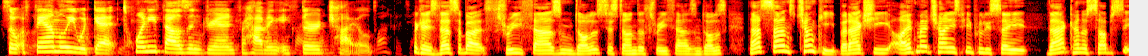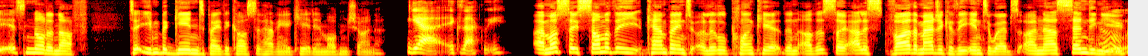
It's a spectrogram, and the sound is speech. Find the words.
So a family would get 20,000 yuan for having a third child. Okay, so that's about $3,000, just under $3,000. That sounds chunky, but actually, I've met Chinese people who say that kind of subsidy, it's not enough to even begin to pay the cost of having a kid in modern China. Yeah, exactly. I must say, some of the campaigns are a little clunkier than others. So, Alice, via the magic of the interwebs, I'm now sending you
